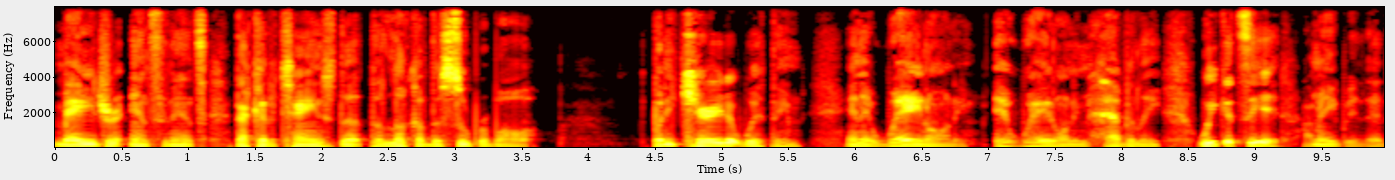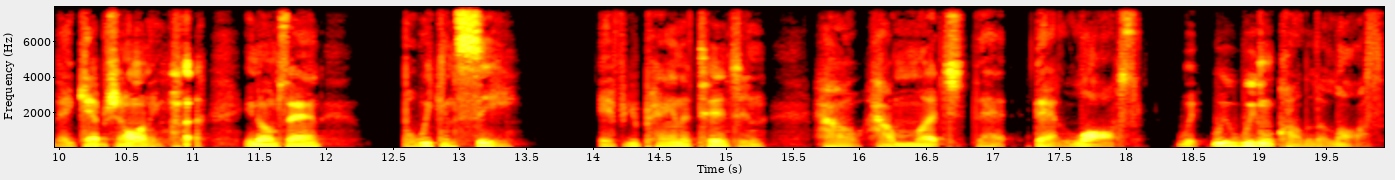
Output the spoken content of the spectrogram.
major incidents that could have changed the, the look of the Super Bowl but he carried it with him and it weighed on him. It weighed on him heavily. We could see it. I mean, they kept showing him, you know what I'm saying? But we can see if you're paying attention how how much that that loss we we, we gonna call it a loss.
